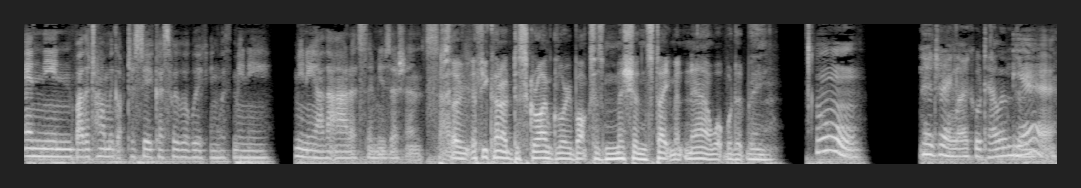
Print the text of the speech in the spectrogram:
And then by the time we got to Circus, we were working with many, many other artists and musicians. So, So, if you kind of describe Glory Box's mission statement now, what would it be? ooh, Nurturing local talent yeah, and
